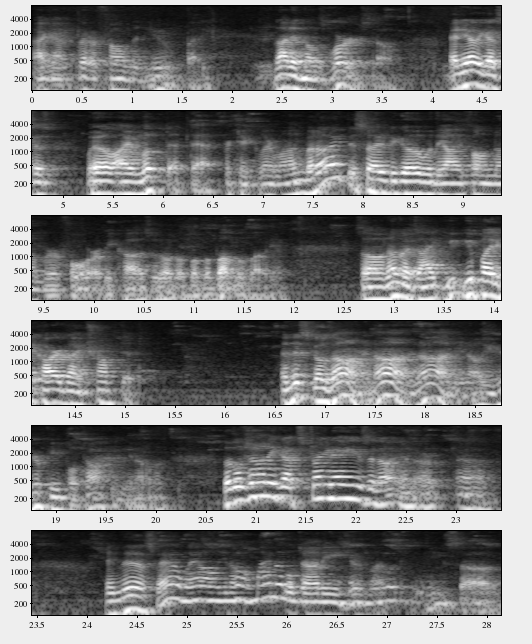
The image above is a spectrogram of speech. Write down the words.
I got a better phone than you, buddy. Not in those words, though. And the other guy says, well, I looked at that particular one, but I decided to go with the iPhone number four because blah, blah, blah, blah, blah, blah, blah. So in other words, I, you, you played a card and I trumped it. And this goes on and on and on, you know, you hear people talking, you know. Little Johnny got straight A's in, in, uh, in this. Well, well, you know, my little Johnny, he's uh,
